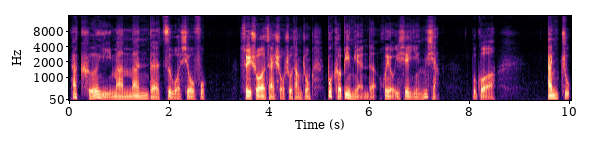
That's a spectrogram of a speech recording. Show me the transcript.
它可以慢慢的自我修复。虽说在手术当中不可避免的会有一些影响，不过安住，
